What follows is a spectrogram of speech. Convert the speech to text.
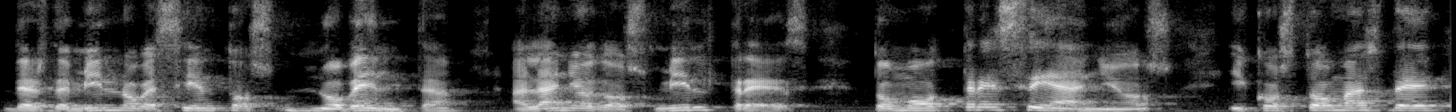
desde 1990 al año 2003, tomó 13 años y costó más de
